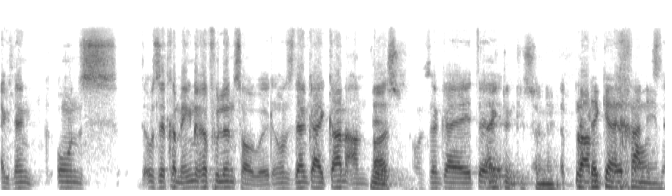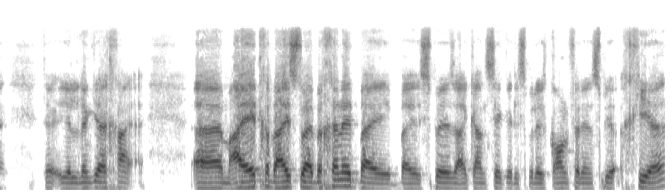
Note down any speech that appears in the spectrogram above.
ek dink ons ons het gemengde gevoelens daaroor. Ons dink hy kan aanpas. Yes. Ons dink hy het 'n Ek dink so nie. 'n plan. Dink jy hy gaan ons. Julle dink jy hy gaan Ehm um, hy het gewys toe hy begin het by by Spurs hy kan seker die spelers confidence gee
